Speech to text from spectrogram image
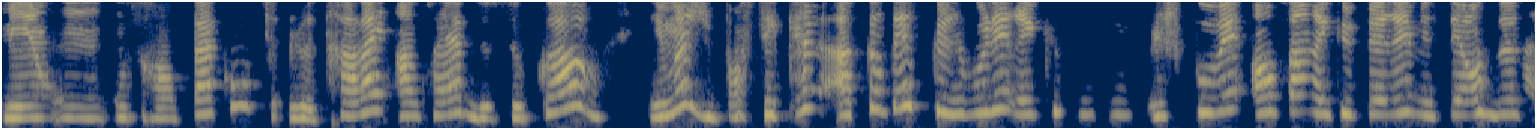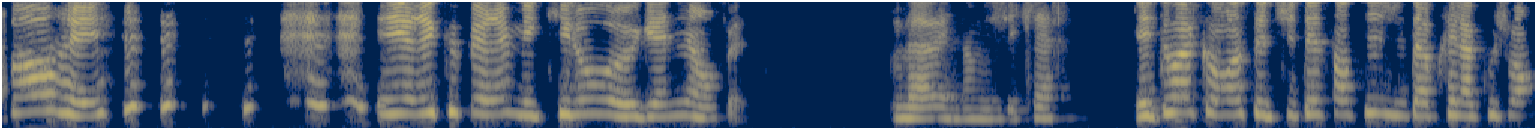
Mais on ne se rend pas compte le travail incroyable de ce corps et moi, je pensais à quand est-ce que je voulais récupérer, je pouvais enfin récupérer mes séances de sport et, et récupérer mes kilos euh, gagnés, en fait. Bah ouais, non, mais c'est clair. Et toi, comment tu t'es sentie juste après l'accouchement?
